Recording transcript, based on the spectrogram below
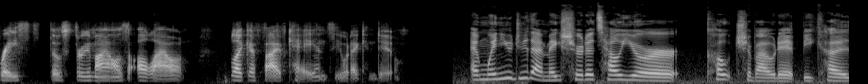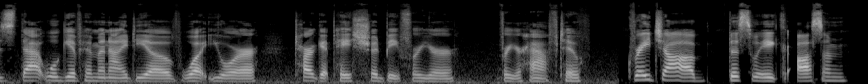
race those three miles all out like a 5K and see what I can do. And when you do that, make sure to tell your coach about it because that will give him an idea of what your target pace should be for your for your half too. Great job this week. Awesome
